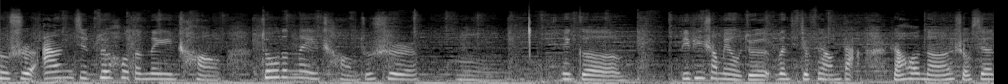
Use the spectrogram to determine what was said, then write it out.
就是 RNG 最后的那一场，最后的那一场就是，嗯，那个 BP 上面我觉得问题就非常大。然后呢，首先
